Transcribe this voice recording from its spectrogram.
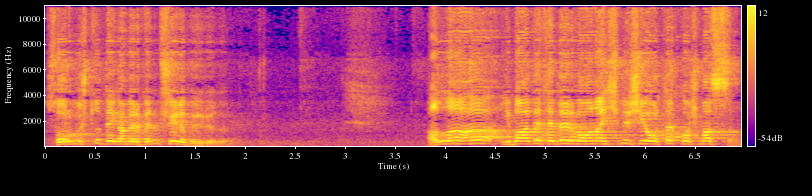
Sormuştu Peygamber Efendimiz şöyle buyuruyordu. Allah'a ibadet eder ve ona hiçbir şeye ortak koşmazsın.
